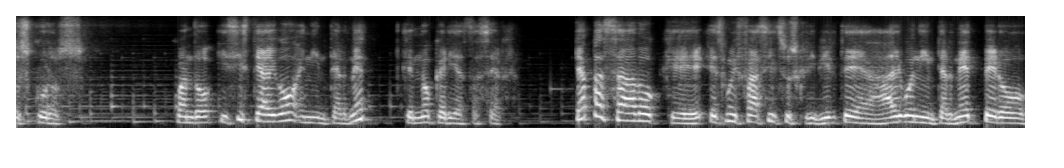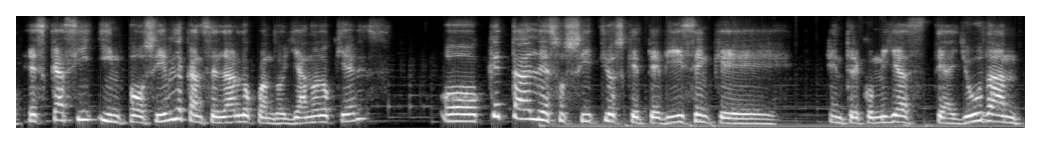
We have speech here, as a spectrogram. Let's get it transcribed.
oscuros. Cuando hiciste algo en Internet que no querías hacer. ¿Te ha pasado que es muy fácil suscribirte a algo en Internet, pero es casi imposible cancelarlo cuando ya no lo quieres? ¿O qué tal esos sitios que te dicen que entre comillas, te ayudan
